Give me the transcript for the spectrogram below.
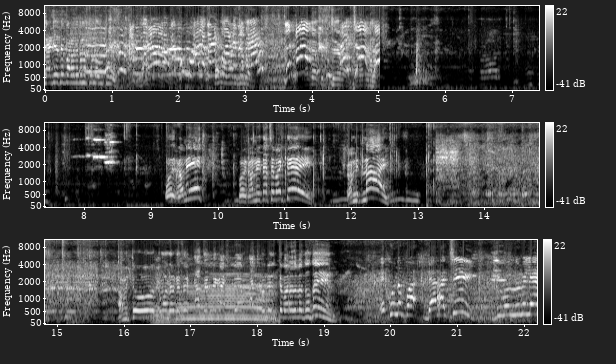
কাজেতে পারা যাবে না চলো উঠো চলো বাড়ি। ওই রনিত ওই রনিত আছে বাড়িতে রনিত নাই আমি তো তোমাদের কাছে কাজের লেগে আসলাম কাজ করে দিতে পারা যাবে দুদিন এখন বেড়াচ্ছি দুই বন্ধু মিলে।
